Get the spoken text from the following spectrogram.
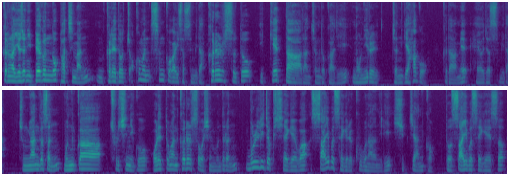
그러나 여전히 벽은 높았지만 그래도 조금은 성과가 있었습니다. 그럴 수도 있겠다라는 정도까지 논의를 전개하고 그 다음에 헤어졌습니다. 중요한 것은 문과 출신이고 오랫동안 글을 써오신 분들은 물리적 세계와 사이버 세계를 구분하는 일이 쉽지 않고 또 사이버 세계에서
